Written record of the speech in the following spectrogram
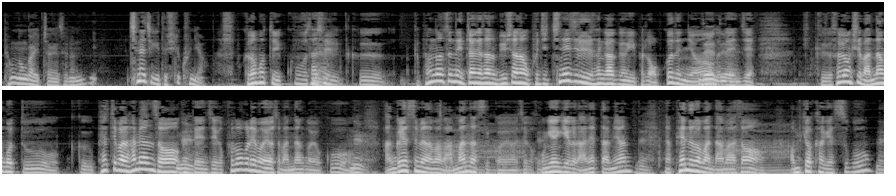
평론가 입장에서는 친해지기도 싫군요. 그런 것도 있고 사실 네. 그, 그, 평론 쓰는 입장에서는 뮤지션하고 굳이 친해질 생각이 별로 없거든요. 네네. 근데 네. 이제 그 소영 씨 만난 것도 그 페스티벌 하면서 네. 그때 제가 프로그래머여서 만난 거였고 네. 안 그랬으면 아마 안 만났을 거예요. 제가 네. 공연 기획을 안 했다면 네. 그냥 팬으로만 남아서 아. 엄격하게 쓰고 네.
